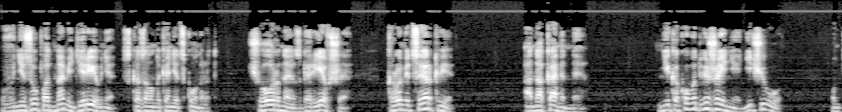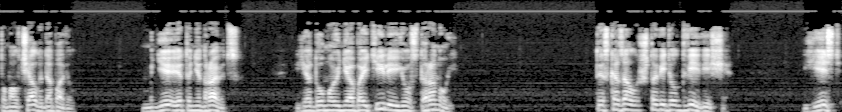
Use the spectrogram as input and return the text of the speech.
«Внизу под нами деревня», — сказал наконец Конрад. «Черная, сгоревшая. Кроме церкви, она каменная. Никакого движения, ничего». Он помолчал и добавил. «Мне это не нравится. Я думаю, не обойти ли ее стороной?» «Ты сказал, что видел две вещи». «Есть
